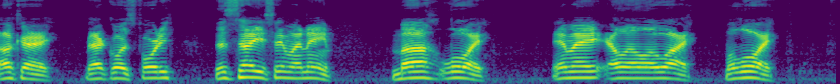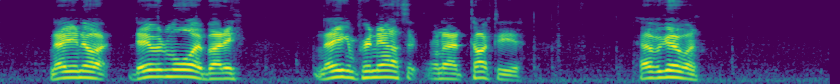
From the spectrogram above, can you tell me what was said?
Okay, backwoods 40. This is how you say my name. Malloy. M-A-L-L-O-Y. Malloy. Now you know it. David Malloy, buddy. Now you can pronounce it when I talk to you. Have a good one.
